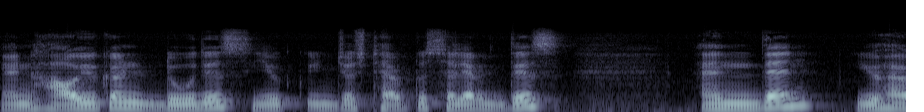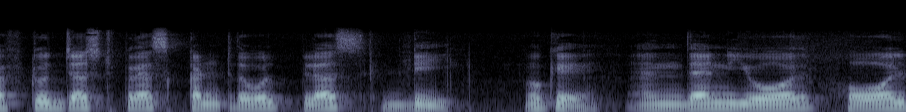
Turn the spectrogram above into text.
And how you can do this you just have to select this and then you have to just press ctrl plus d okay and then your whole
